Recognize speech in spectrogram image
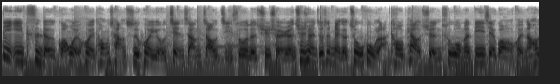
第一次的管委会通常是会由建商召集所有的区权人，区权人就是每个住户啦，投票选出我们第一届管委会，然后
